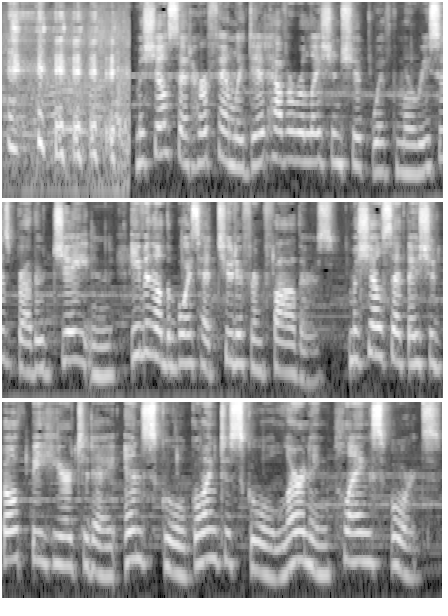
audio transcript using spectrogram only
Michelle said her family did have a relationship with Maurice's brother Jaden, even though the boys had two different fathers. Michelle said they should both be here today, in school, going to school, learning, playing sports.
